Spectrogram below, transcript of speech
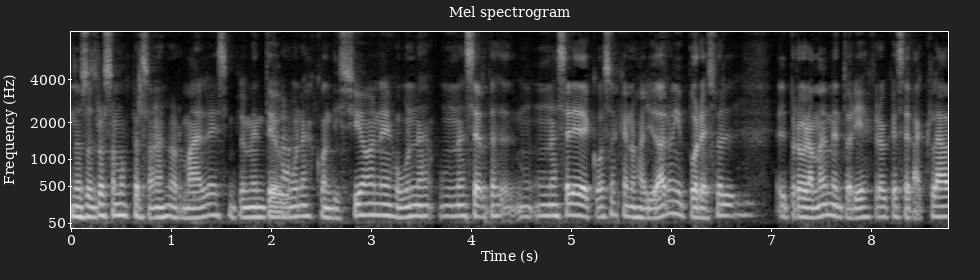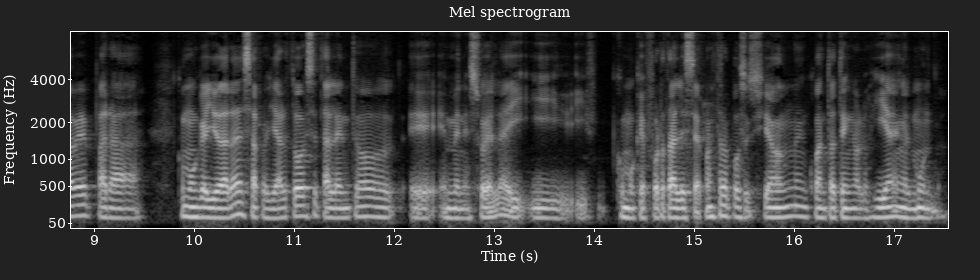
nosotros somos personas normales, simplemente claro. hubo unas condiciones, hubo una, una, cierta, una serie de cosas que nos ayudaron y por eso el, uh -huh. el programa de mentorías creo que será clave para como que ayudar a desarrollar todo ese talento eh, en Venezuela y, y, y, como que fortalecer nuestra posición en cuanto a tecnología en el mundo.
